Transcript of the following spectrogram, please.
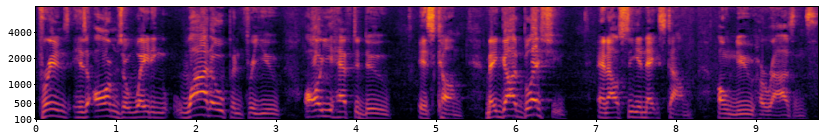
Friends, His arms are waiting wide open for you. All you have to do is come. May God bless you, and I'll see you next time on New Horizons.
